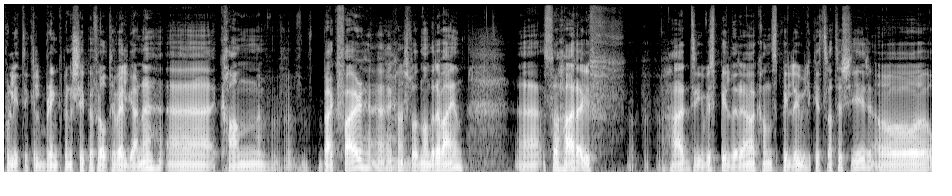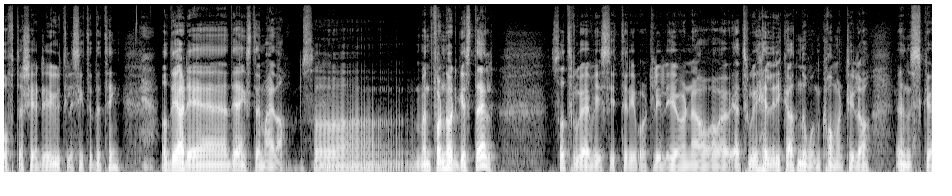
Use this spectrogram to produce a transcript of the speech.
political brinkmanship i forhold til velgerne kan backfire, kan slå den andre veien. Så her, er, her, driver spillere og kan spille ulike strategier, og ofte skjer det utilsiktede ting. Og det er det, det engster meg, da. Så, mm. men for Norges del så tror jeg vi sitter i vårt lille hjørne. Og jeg tror heller ikke at noen kommer til å ønske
